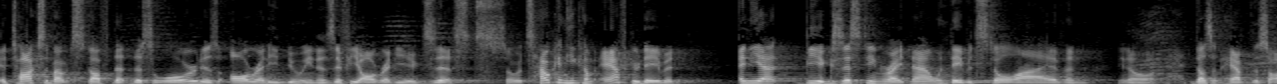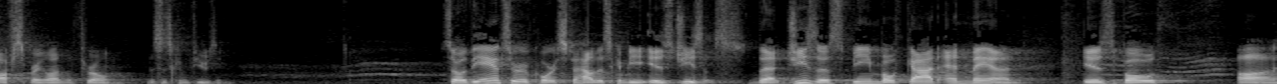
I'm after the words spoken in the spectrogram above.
it talks about stuff that this Lord is already doing, as if he already exists. So it's how can he come after David and yet be existing right now when David's still alive and, you know, doesn't have this offspring on the throne? This is confusing. So, the answer, of course, to how this can be is Jesus. That Jesus, being both God and man, is both, uh,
